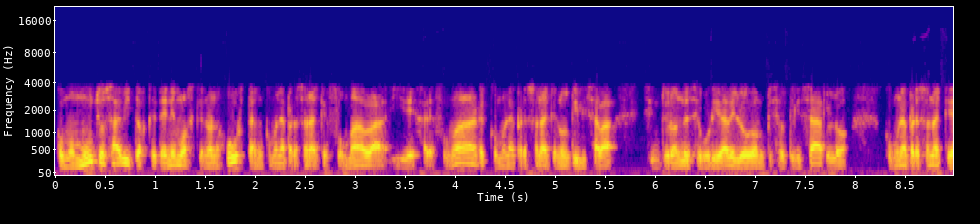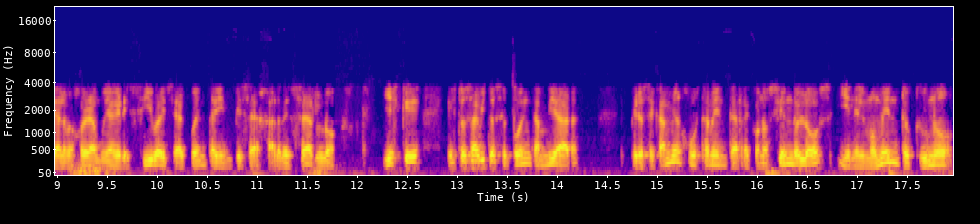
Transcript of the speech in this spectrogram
como muchos hábitos que tenemos que no nos gustan, como la persona que fumaba y deja de fumar, como la persona que no utilizaba cinturón de seguridad y luego empieza a utilizarlo, como una persona que a lo mejor era muy agresiva y se da cuenta y empieza a dejar de serlo. Y es que estos hábitos se pueden cambiar pero se cambian justamente reconociéndolos y en el momento que uno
